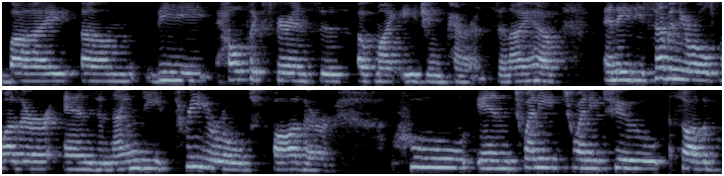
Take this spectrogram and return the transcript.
by um, the health experiences of my aging parents. And I have an 87 year old mother and a 93 year old father who in 2022 saw the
